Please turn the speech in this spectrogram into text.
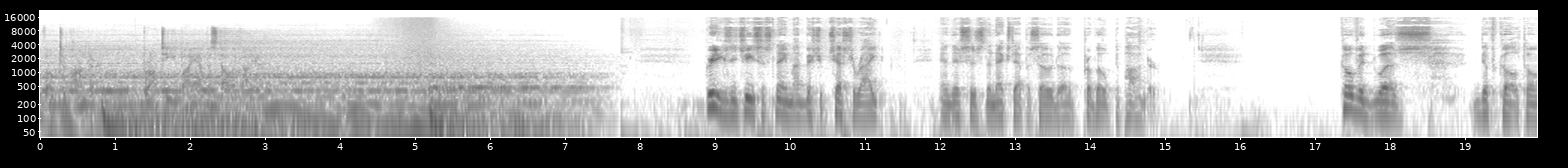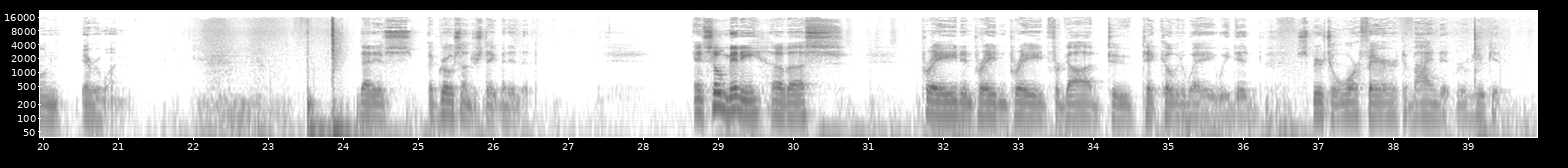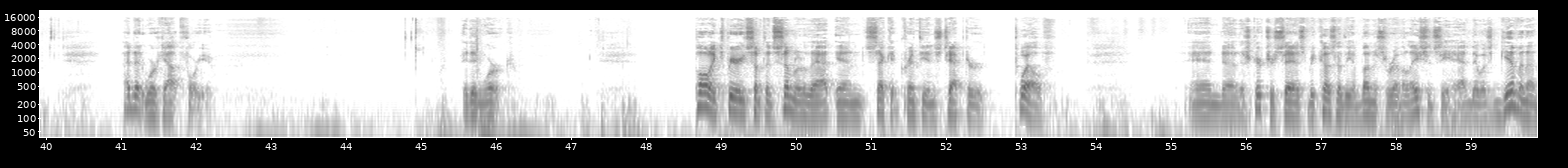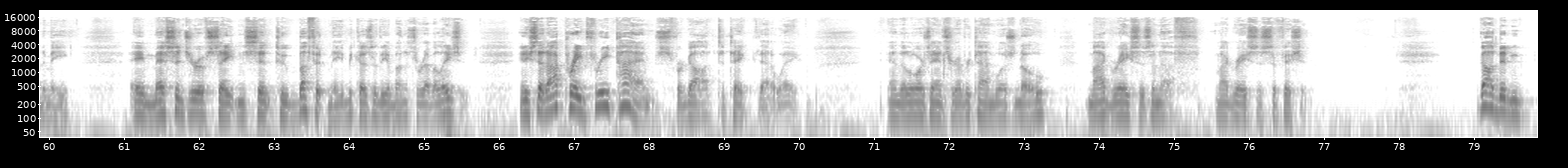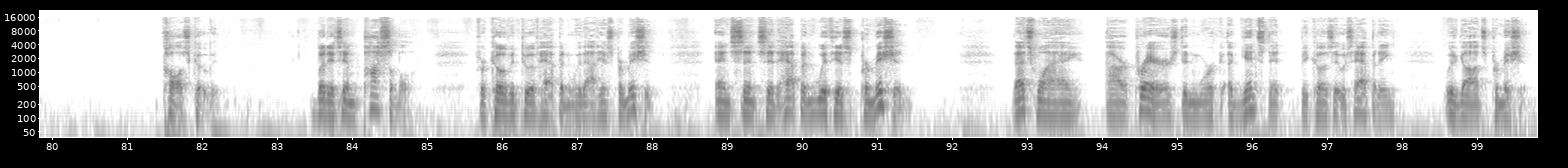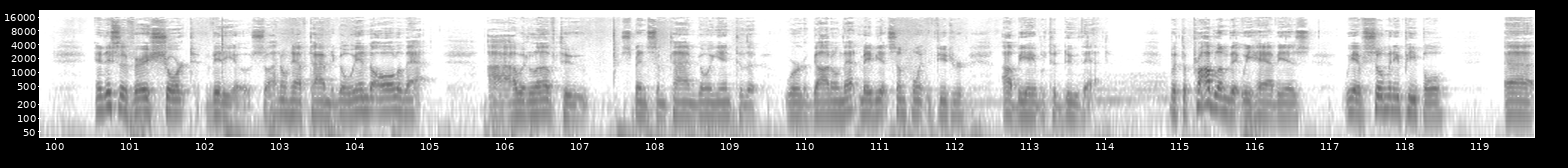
Provoked to Ponder. Brought to you by Apostolic Iron. Greetings in Jesus' name. I'm Bishop Chester Wright, and this is the next episode of Provoked to Ponder. COVID was difficult on everyone. That is a gross understatement, isn't it? And so many of us prayed and prayed and prayed for God to take COVID away. We did spiritual warfare to bind it, rebuke it. How'd that work out for you? It didn't work. Paul experienced something similar to that in 2 Corinthians chapter 12. And uh, the scripture says, because of the abundance of revelations he had, there was given unto me a messenger of Satan sent to buffet me because of the abundance of revelation. And he said, I prayed three times for God to take that away. And the Lord's answer every time was, No, my grace is enough. My grace is sufficient. God didn't cause COVID, but it's impossible for COVID to have happened without his permission. And since it happened with his permission, that's why our prayers didn't work against it because it was happening with God's permission. And this is a very short video, so I don't have time to go into all of that. I would love to spend some time going into the Word of God on that. Maybe at some point in the future, I'll be able to do that. But the problem that we have is we have so many people uh,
